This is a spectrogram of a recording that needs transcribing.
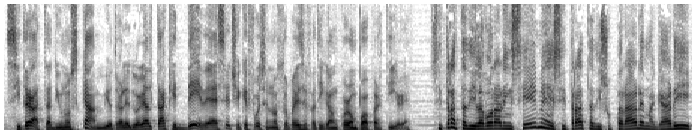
si tratta di uno scambio tra le due realtà che deve esserci e che forse il nostro paese fatica ancora un po' a partire. Si tratta di lavorare insieme e si tratta di superare magari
